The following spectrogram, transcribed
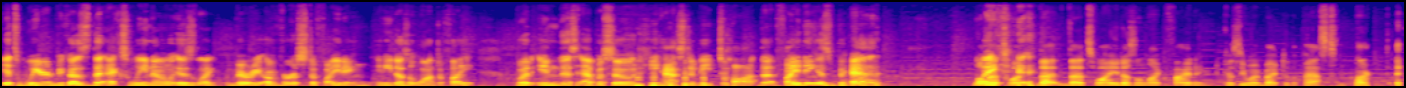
it's weird because the ex we know is like very averse to fighting and he doesn't want to fight but in this episode he has to be taught that fighting is bad Well, like that's what that that's why he doesn't like fighting because he went back to the past and learned it.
